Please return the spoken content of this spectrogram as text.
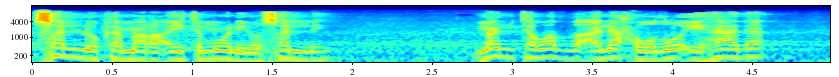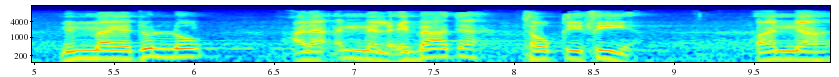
صلوا كما رأيتموني يصلي من توضأ نحو وضوء هذا مما يدل على أن العبادة توقيفية وأن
